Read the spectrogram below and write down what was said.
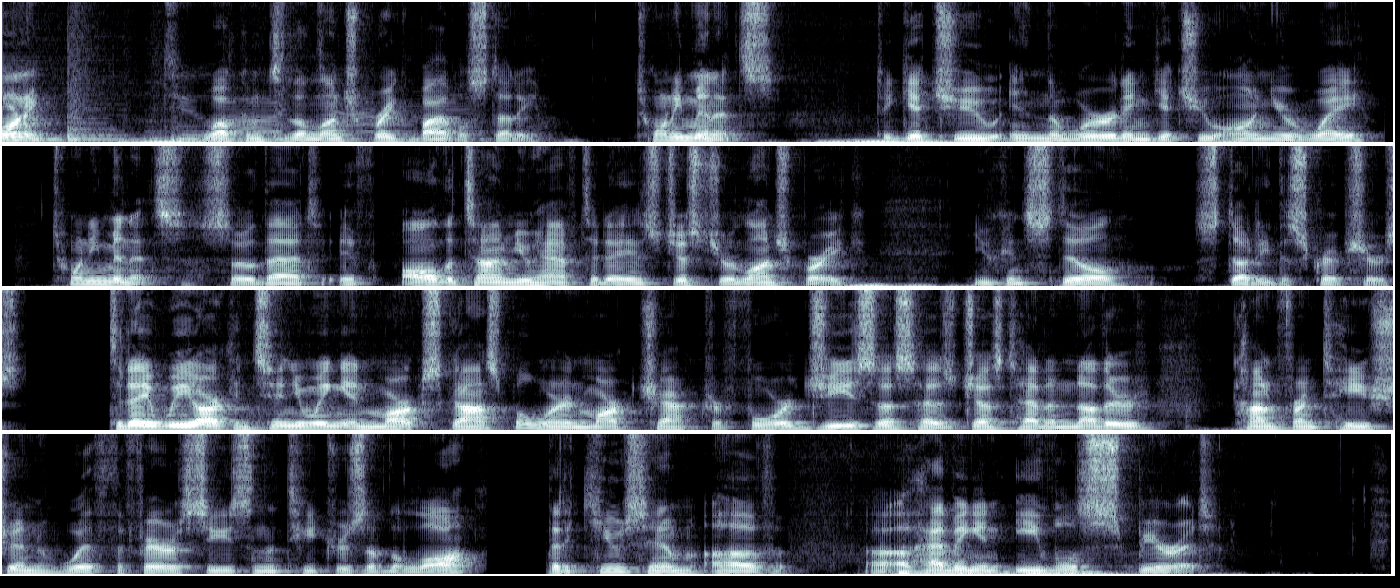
morning. Welcome to the Lunch Break Bible Study. 20 minutes to get you in the Word and get you on your way. 20 minutes so that if all the time you have today is just your lunch break, you can still study the Scriptures. Today we are continuing in Mark's Gospel. We're in Mark chapter 4. Jesus has just had another confrontation with the Pharisees and the teachers of the law that accuse him of, uh, of having an evil spirit.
